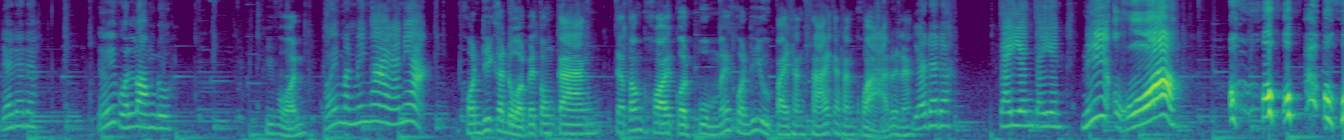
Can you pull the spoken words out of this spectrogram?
เดี๋ยวเดี๋ยวเดี๋ยวเดี๋ยวพี่ฝนลองดู พี่ฝน เฮ้ย มันไม่ง่ายนะเนี่ย คนที่กระโดดไปตรงกลาง จะต้องคอยกดปุ่มให้คนที่อยู่ไปทางซ้ายกับทางขวาด้วยนะ เดี๋ยวเดี๋ยวเดี๋ยวใจเย็นใจเย็น นี่ โอ้โห โอ้โห โอ้โห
